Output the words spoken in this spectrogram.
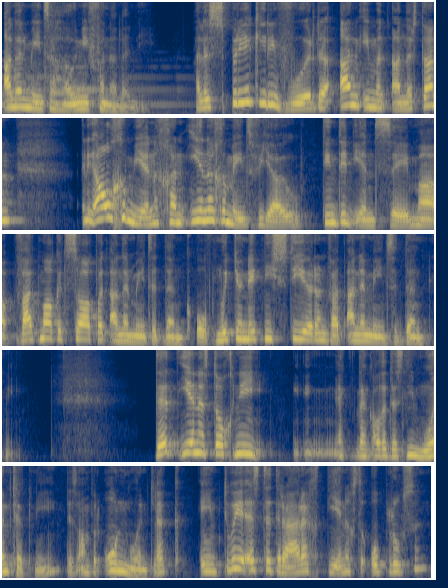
ander mense hou nie van hulle nie, Hulle spreek hierdie woorde aan iemand anders dan in die algemeen gaan enige mens vir jou 10 teen 1 sê, maar wat maak dit saak wat ander mense dink of moet jy net nie steur in wat ander mense dink nie. Dit een is tog nie ek dink altyd dis nie moontlik nie. Dis amper onmoontlik. En twee is dit regtig die enigste oplossing?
